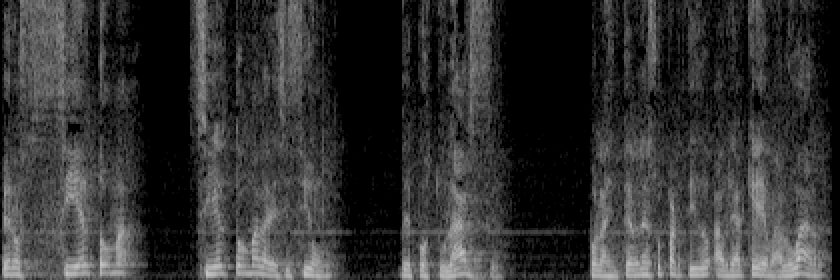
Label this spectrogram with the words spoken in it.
pero si él toma, si él toma la decisión de postularse por las internas de su partido, habría que evaluar,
